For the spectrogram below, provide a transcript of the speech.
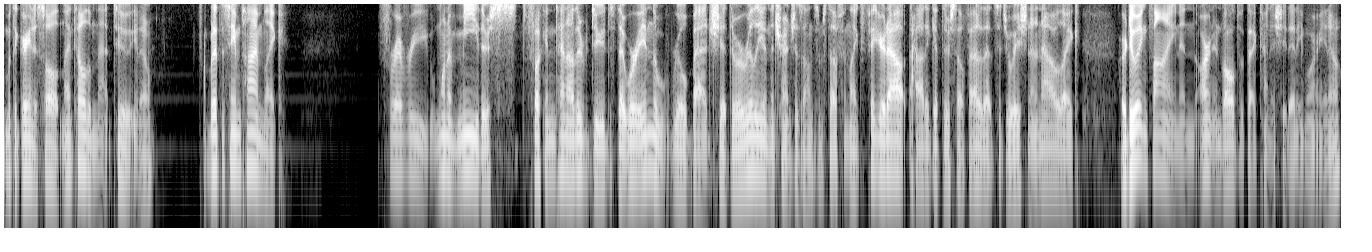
with a grain of salt and i tell them that too you know? But at the same time, like for every one of me, there's fucking ten other dudes that were in the real bad shit. They were really in the trenches on some stuff and like figured out how to get themselves out of that situation, and now like are doing fine and aren't involved with that kind of shit anymore. You know,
